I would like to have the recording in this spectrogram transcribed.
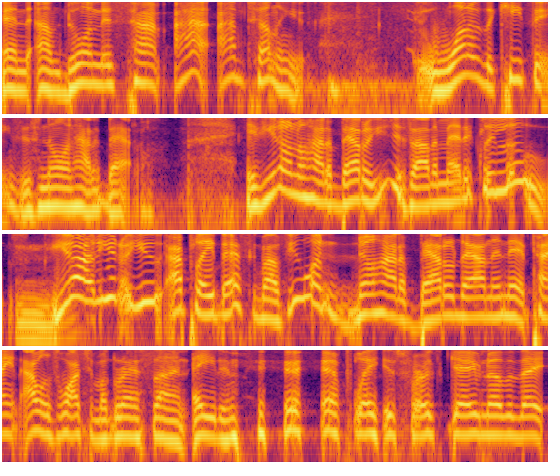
and um during this time i i'm telling you one of the key things is knowing how to battle. If you don't know how to battle, you just automatically lose. You ought- you know you I play basketball. If you want to know how to battle down in that paint, I was watching my grandson Aiden play his first game the other day.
